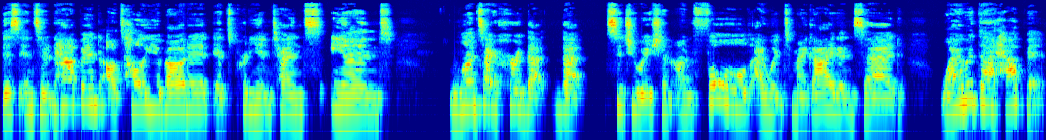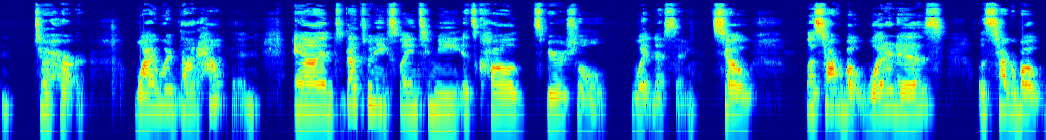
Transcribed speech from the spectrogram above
This incident happened. I'll tell you about it. It's pretty intense. And once I heard that that situation unfold, I went to my guide and said, "Why would that happen to her? Why would that happen?" And that's when he explained to me it's called spiritual witnessing. So, let's talk about what it is. Let's talk about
